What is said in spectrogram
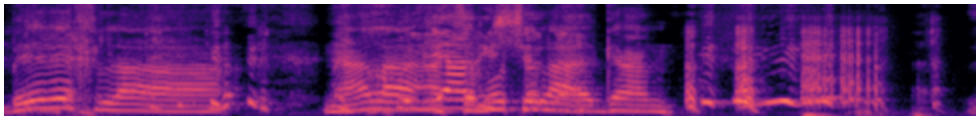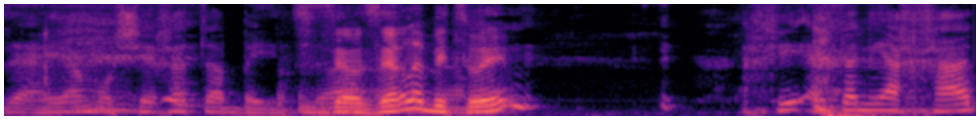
בערך ל... מעל העצמות של. האגן. זה היה מושך את הביצה. זה עוזר לביצועים? אחי, היית נהיה חד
